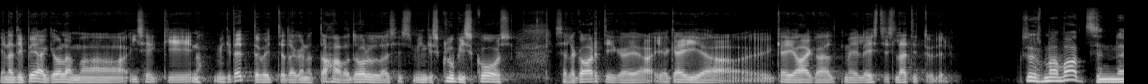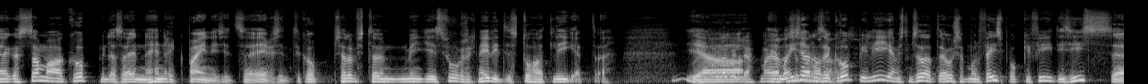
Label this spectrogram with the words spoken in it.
ja nad ei peagi olema isegi noh, mingid ettevõtjad, aga nad tahavad olla siis mingis klubis koos selle kaardiga ja, ja käia, käia aeg-ajalt meil Eestis Latitude'il kusjuures ma vaatasin, kas sama grupp, mida sa enne Henrik mainisid, see e-residentide grupp, seal vist on mingi suurusjärk neliteist tuhat liiget või? Ja, ma, ja ma ise olen selle grupi liige, mis seda, ta jookseb mul Facebooki feed'i sisse.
